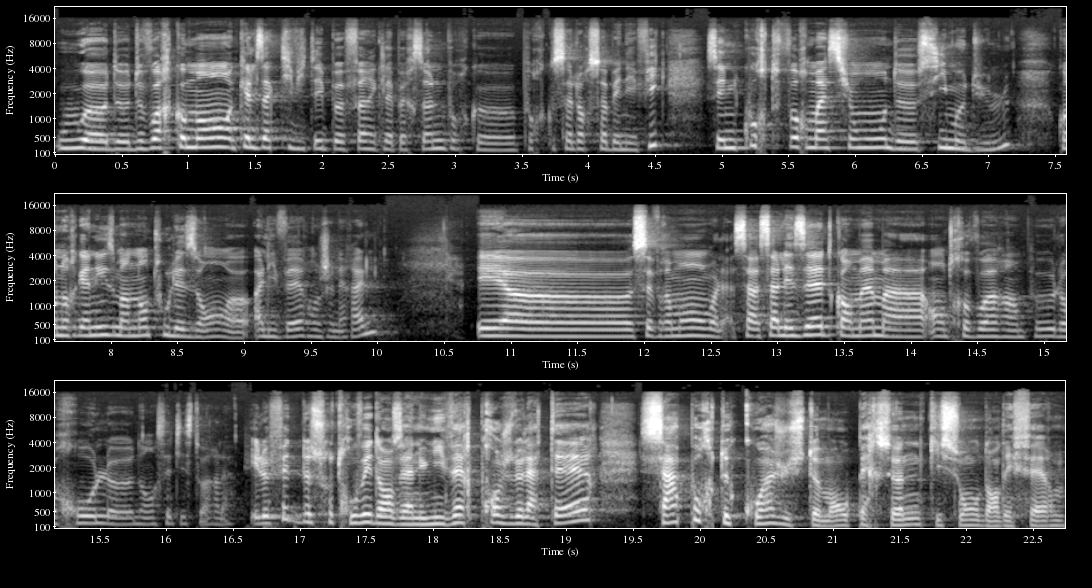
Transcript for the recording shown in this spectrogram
ou euh, de, voir comment, quelles activités ils peuvent faire avec les personnes pour que, pour que ça leur soit bénéfique. C'est une courte formation de six modules qu'on organise maintenant tous les ans, euh, à l'hiver en général. Et euh, c'est vraiment, voilà, ça, ça, les aide quand même à entrevoir un peu leur rôle euh, dans cette histoire-là. Et le fait de se retrouver dans un univers proche de la Terre, ça apporte quoi justement aux personnes qui sont dans des fermes?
